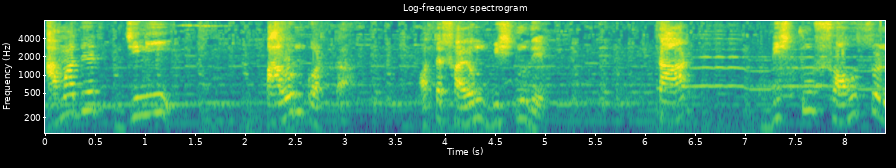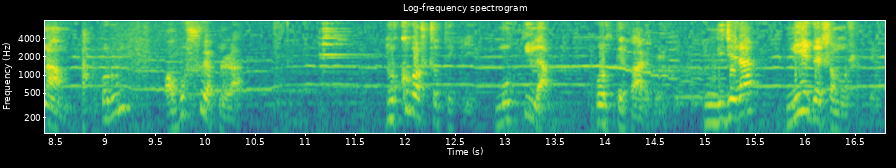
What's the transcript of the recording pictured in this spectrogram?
আমাদের যিনি পালনকর্তা, অর্থাৎ স্বয়ং বিষ্ণুদেব, তার বিষ্ণু সহস্র নাম পাঠ করুন। অবশ্যই আপনারা দুঃখ কষ্ট থেকে মুক্তি লাভ করতে পারবেন। নিজেরা নিজেদের সমস্যা থেকে।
